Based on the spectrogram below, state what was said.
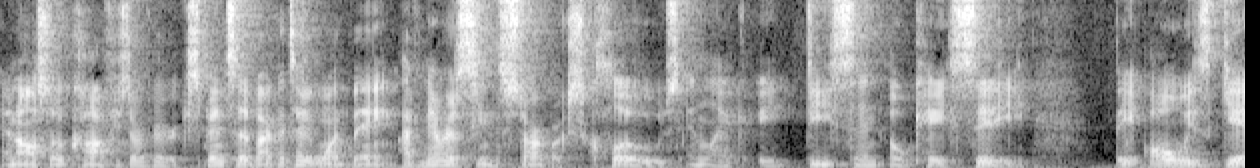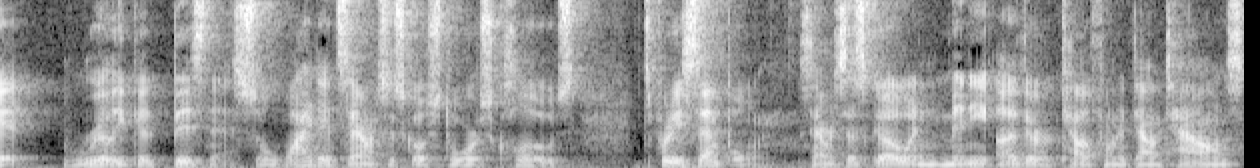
And also, coffees are very expensive. I could tell you one thing I've never seen Starbucks close in like a decent, okay city. They always get really good business. So, why did San Francisco stores close? It's pretty simple. San Francisco and many other California downtowns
